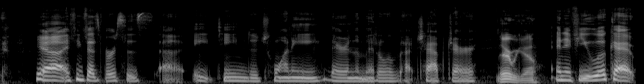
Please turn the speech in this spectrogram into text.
Yeah, I think that's verses uh, 18 to 20 there in the middle of that chapter. There we go. And if you look at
